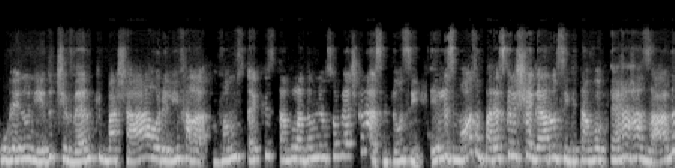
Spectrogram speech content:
o Reino Unido tiveram que baixar a orelhinha e falar: vamos ter que estar do lado da União Soviética nessa. Então, assim, eles mostram, parece que eles chegaram assim, que estava terra arrasada,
